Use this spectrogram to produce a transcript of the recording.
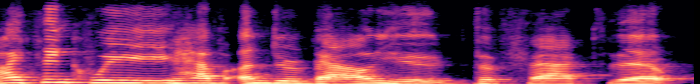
I think we have undervalued the fact that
